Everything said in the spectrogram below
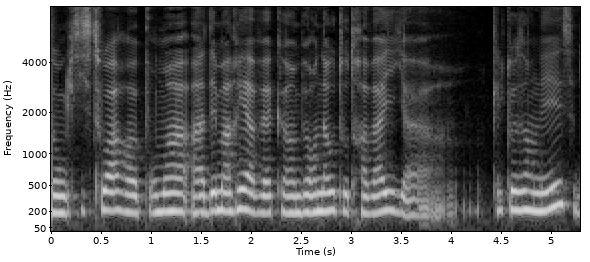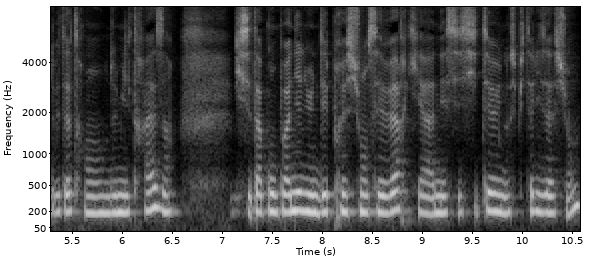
Donc l'histoire pour moi a démarré avec un burn-out au travail il y a quelques années, ça devait être en 2013, qui s'est accompagné d'une dépression sévère qui a nécessité une hospitalisation.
